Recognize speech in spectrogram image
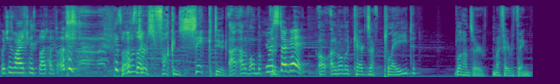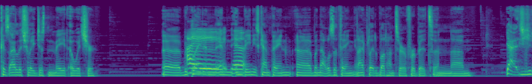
Which is why I chose Blood Hunter. Because I Bloodhunter like, is fucking sick, dude. Out of all the, it was so good. oh, out of all the characters I've played, Bloodhunter my favorite thing because I literally just made a Witcher. Uh, we played in, I- in, yeah. in Beanie's campaign uh, when that was a thing, and I played a Bloodhunter for a bit, and um, yeah, you,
